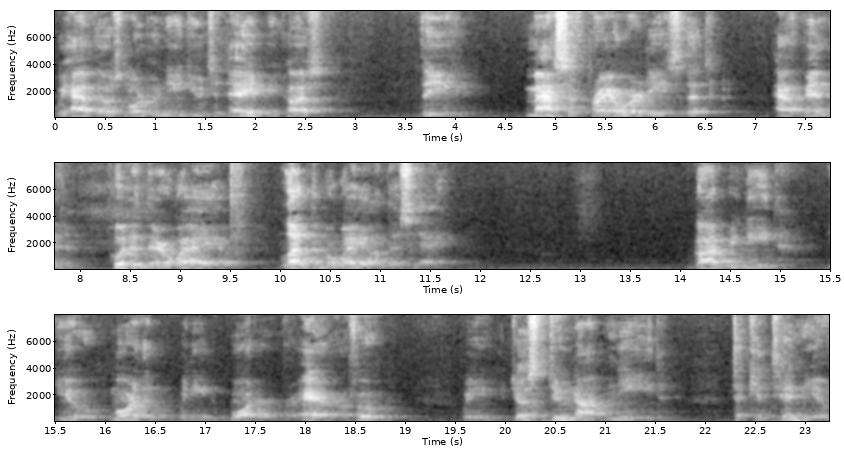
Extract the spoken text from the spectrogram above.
We have those, Lord, who need you today because the massive priorities that have been put in their way have led them away on this day. God, we need you more than we need water or air or food. We just do not need to continue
